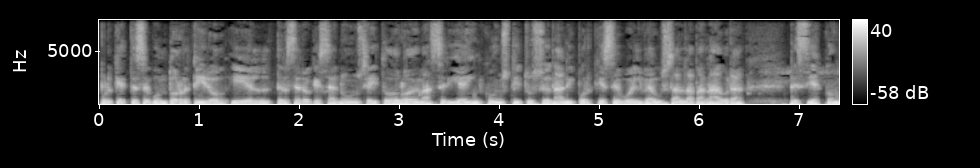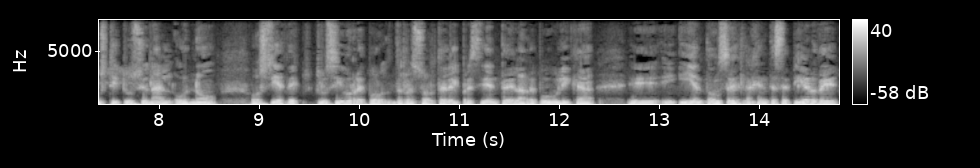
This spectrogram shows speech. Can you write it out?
¿Por qué este segundo retiro y el tercero que se anuncia y todo lo demás sería inconstitucional y por qué se vuelve a usar la palabra de si es constitucional o no, o si es de exclusivo resorte del presidente de la República, eh, y, entonces la gente se pierde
